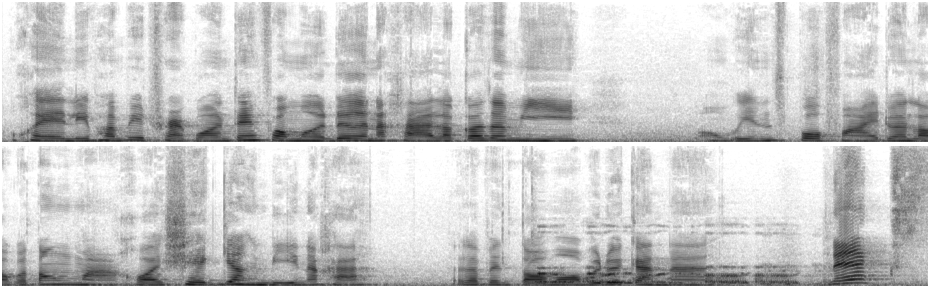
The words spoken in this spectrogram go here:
โอเค Republic Track Wanted for Murder นะคะ แล้วก็จะมีของ Wins Profile ด้วยเราก็ต้องมาคอยเช็คอย่างดีนะคะเราจะเป็นตอมอไปด้วยกันนะ next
